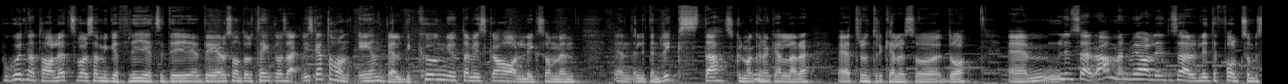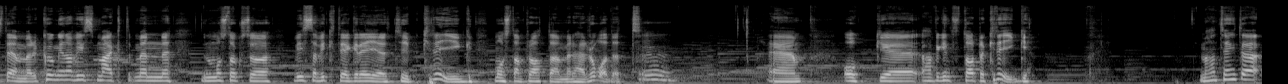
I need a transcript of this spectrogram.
på 1700-talet så var det så här mycket frihetsidéer och sånt och då tänkte man så här, vi ska inte ha en enväldig kung utan vi ska ha liksom en, en, en liten riksdag, skulle man kunna kalla det. Jag tror inte det kallades så då. Eh, lite så här, ja men vi har lite så här, lite folk som bestämmer. Kungen har viss makt men måste också, vissa viktiga grejer, typ krig, måste han prata med det här rådet. Mm. Eh, och eh, han fick inte starta krig. Men han tänkte,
